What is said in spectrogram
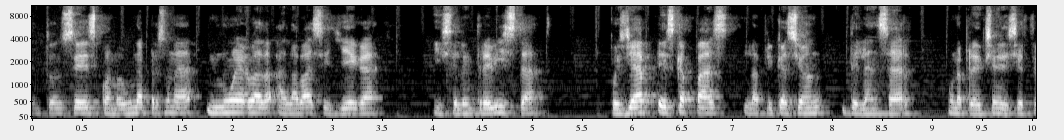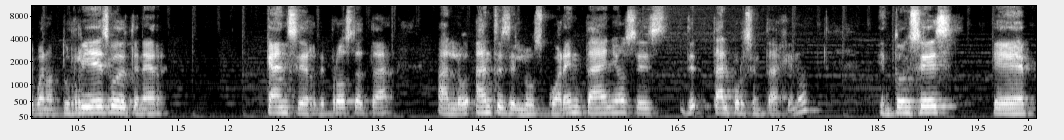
Entonces, cuando una persona nueva a la base llega y se le entrevista, pues ya es capaz la aplicación de lanzar una predicción y decirte, bueno, tu riesgo de tener cáncer de próstata antes de los 40 años es de tal porcentaje, ¿no? Entonces, eh,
